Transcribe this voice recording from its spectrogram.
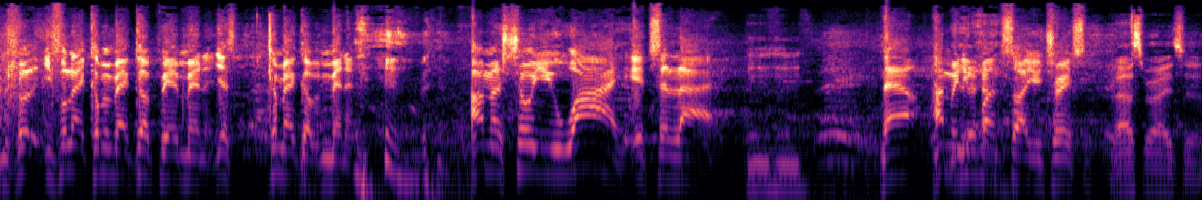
you feel, you feel like coming back up here a minute? Just come back up a minute. I'm gonna show you why it's a lie. Mm-hmm. Now, how many Yeah. months are you, Tracy? That's right, sir.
